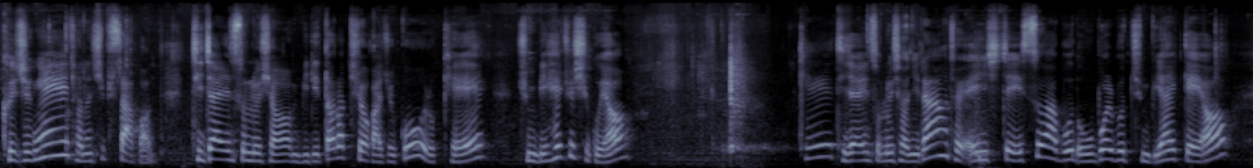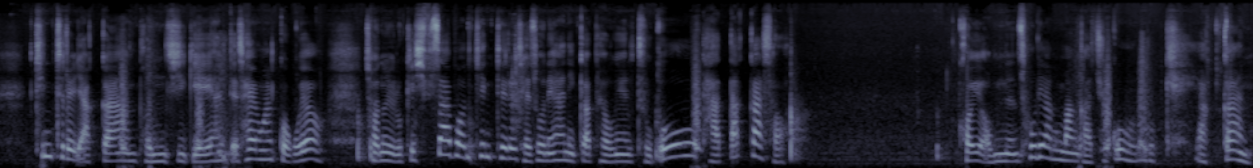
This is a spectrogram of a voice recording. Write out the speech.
그 중에 저는 14번 디자인 솔루션 미리 떨어뜨려 가지고 이렇게 준비해 주시고요. 이렇게 디자인 솔루션이랑 저희 NCJ 스와붓 오벌붓 준비할게요. 틴트를 약간 번지게 할 때 사용할 거고요. 저는 이렇게 14번 틴트를 제 손에 하니까 병에 두고 다 닦아서 거의 없는 소량만 가지고 이렇게 약간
